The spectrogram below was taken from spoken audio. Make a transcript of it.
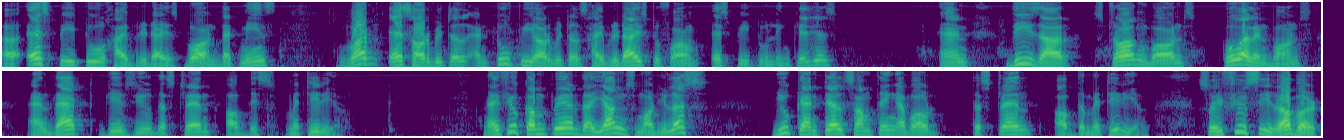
uh, sp2 hybridized bond that means one s orbital and two p orbitals hybridized to form sp2 linkages and these are strong bonds covalent bonds and that gives you the strength of this material. Now, if you compare the Young's modulus you can tell something about the strength of the material. So, if you see rubber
